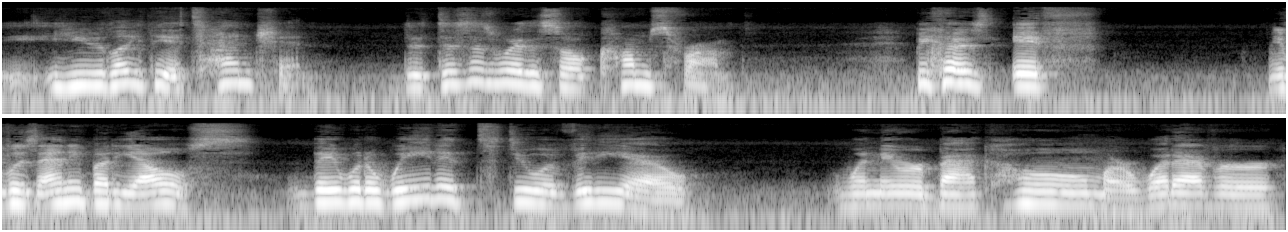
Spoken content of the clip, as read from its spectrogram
You like the attention. This is where this all comes from. Because if it was anybody else, they would have waited to do a video when they were back home or whatever,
